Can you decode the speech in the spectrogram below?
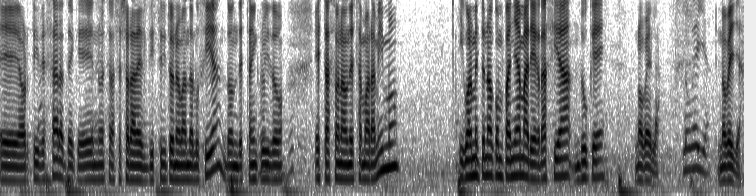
eh, Ortiz de Zárate, que es nuestra asesora del Distrito de Nueva Andalucía, donde está incluido esta zona donde estamos ahora mismo. Igualmente nos acompaña María Gracia Duque Novela. Novella. Novella.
